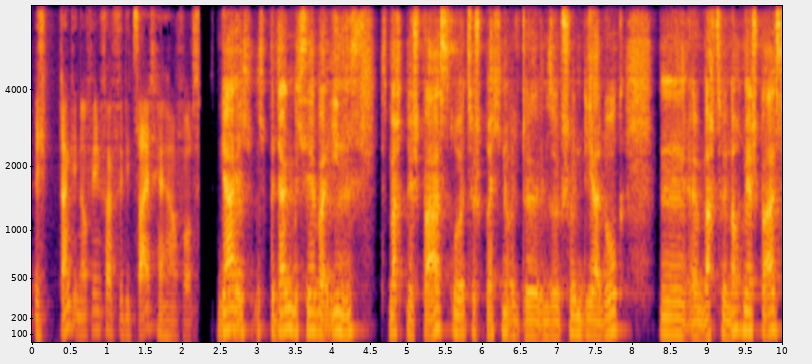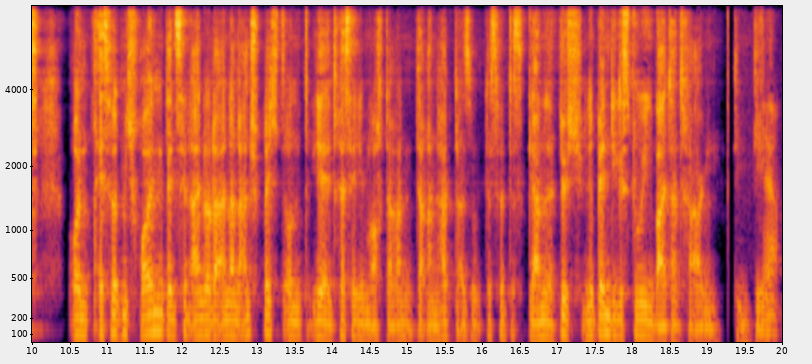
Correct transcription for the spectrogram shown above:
Ich danke Ihnen auf jeden Fall für die Zeit, Herr Herford. Ja, ich, ich bedanke mich sehr bei Ihnen. Es macht mir Spaß, darüber zu sprechen und äh, in so einem schönen Dialog äh, macht es mir noch mehr Spaß. Und es würde mich freuen, wenn es den einen oder anderen anspricht und ihr Interesse eben auch daran, daran hat. Also das wird das gerne durch lebendiges Doing weitertragen, die Idee. Ja,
